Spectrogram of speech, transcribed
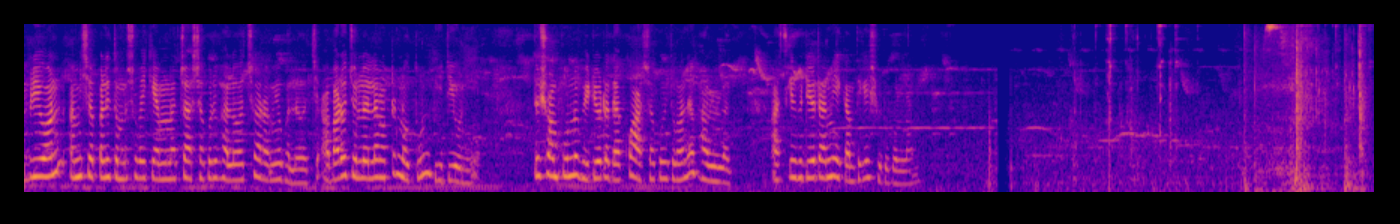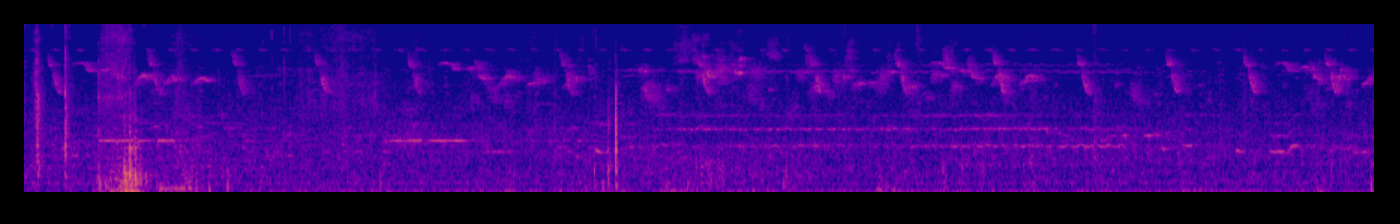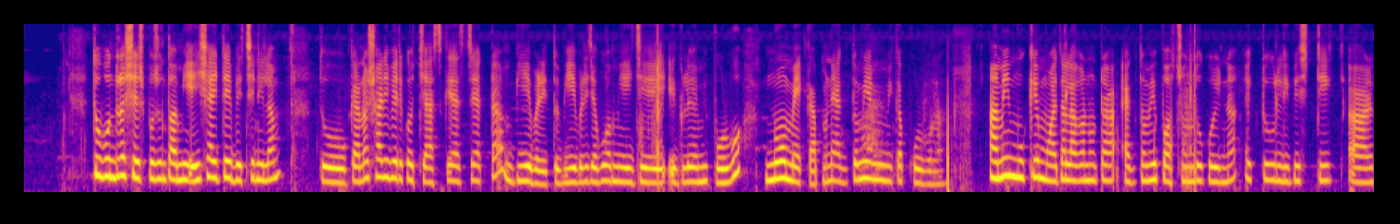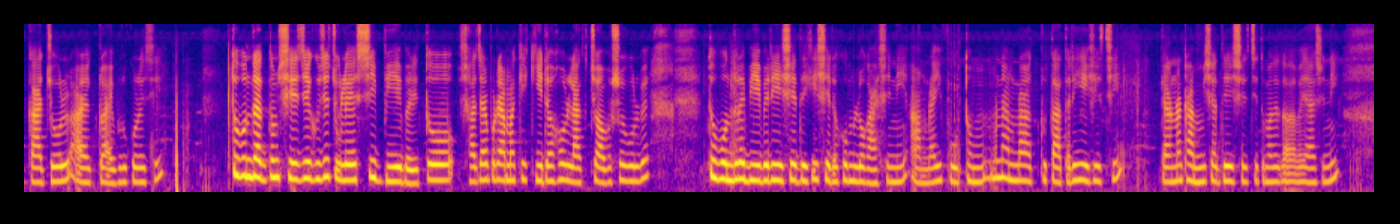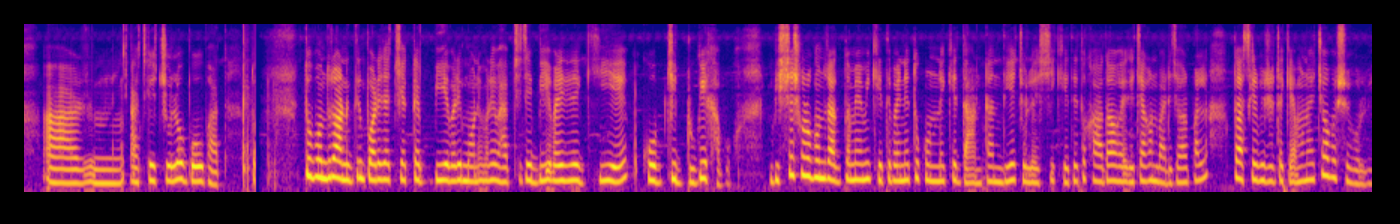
Everyone, আমি শেপালি তোমরা সবাই কেমন আছো? আশা করি ভালো আছো আর আমিও ভালো আছি। আবারও চলে এলাম একটা নতুন ভিডিও নিয়ে। তো সম্পূর্ণ ভিডিওটা দেখো, আশা করি তোমাদের ভালো লাগবে। আজকের ভিডিওটা আমি এখান থেকেই শুরু করলাম। তো বন্ধুরা, শেষ পর্যন্ত আমি এই শাড়িটাই বেছে নিলাম। তো কেন শাড়ি বের করছি? আজকে আসছে একটা বিয়ে বাড়ি। তো বিয়ে বাড়ি যাব আমি এই যে এগুলোই আমি পরবো। নো মেকআপ মানে একদমই আমি মেকআপ করব না। আমি মুখে ময়দা লাগানোটা একদমই পছন্দ করি না। একটু লিপস্টিক আর কাজল আর একটু আইব্রো করেছি। তো বন্ধু একদম সেজে গুজে চলে এসেছি বিয়ে বাড়ি। তো সাজার পরে আমাকে কীরকম লাগছে অবশ্যই বলবে। তো বন্ধুরা বিয়ে বাড়ি এসে দেখি সেরকম লোক আসেনি। আমরাই প্রথম মানে আমরা একটু তাড়াতাড়ি এসেছি। কেননা ঠাম্মির সাথে এসেছি, তোমাদের দাদাভাই আসেনি। আর আজকে চলো বউ ভাত। তো বন্ধুরা অনেকদিন পরে যাচ্ছি একটা বিয়ে বাড়ি। মনে মনে ভাবছি যে বিয়ে বাড়িতে গিয়ে কবজি ডুবে খাব। বিশ্বাস করো বন্ধুরা, একদমই আমি খেতে পাইনি তো কন্যাকে দান টান দিয়ে চলে এসেছি। খেতে তো খাওয়া দাওয়া হয়ে গেছে, এখন বাড়ি যাওয়ার পারলা তো আজকের ভিডিওটা কেমন হয়েছে অবশ্যই বলবি।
